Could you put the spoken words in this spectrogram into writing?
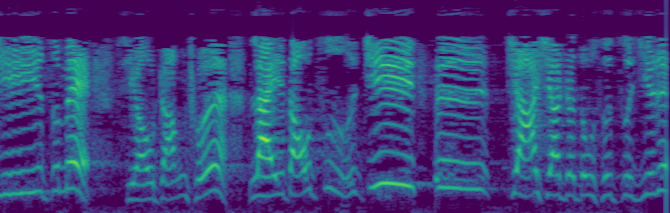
一子妹。”小张春来到自己呃家下，这都是自己人。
